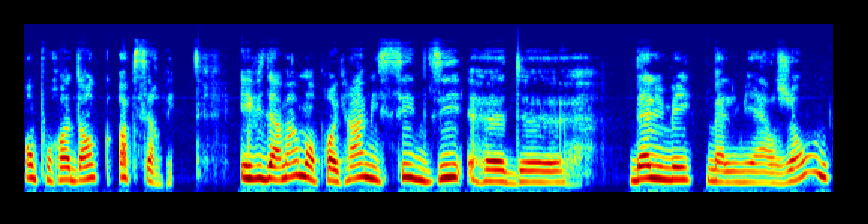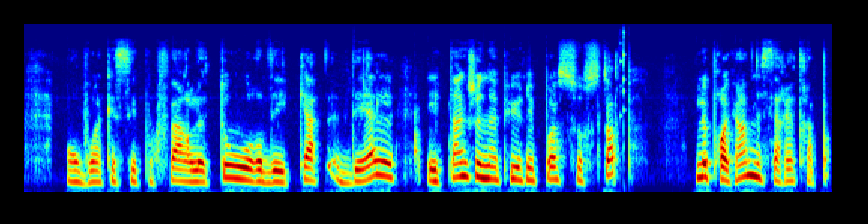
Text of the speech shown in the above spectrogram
On pourra donc observer. Évidemment, mon programme ici dit euh, de d'allumer ma lumière jaune. On voit que c'est pour faire le tour des quatre d'ailes et tant que je n'appuierai pas sur Stop, le programme ne s'arrêtera pas.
